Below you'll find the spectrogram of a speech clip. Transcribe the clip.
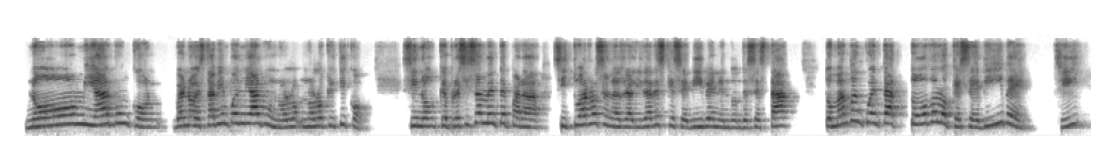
no mi álbum con, bueno, está bien pues mi álbum, no lo, no lo critico, sino que precisamente para situarlos en las realidades que se viven, en donde se está tomando en cuenta todo lo que se vive, ¿sí?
